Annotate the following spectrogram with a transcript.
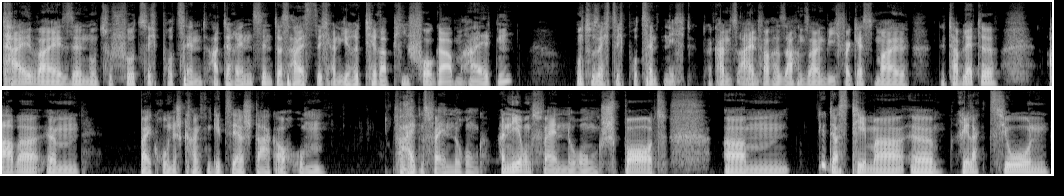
teilweise nur zu 40 Prozent adherent sind, das heißt sich an ihre Therapievorgaben halten und zu 60 Prozent nicht. Da kann es einfache Sachen sein, wie ich vergesse mal eine Tablette, aber ähm, bei chronisch Kranken geht es sehr stark auch um Verhaltensveränderung, Ernährungsveränderung, Sport, ähm, das Thema äh, Relaktion,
